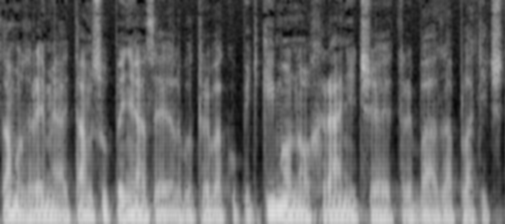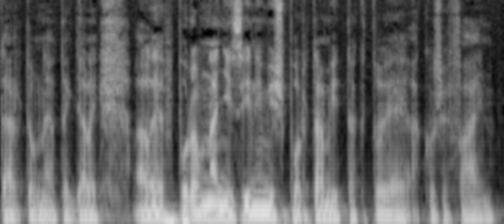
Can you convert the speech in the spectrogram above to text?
Samozrejme, aj tam sú peniaze, lebo treba kúpiť kimono, chrániče, treba zaplatiť štartovné a tak ďalej. Ale v porovnaní s inými športami, tak to je akože fajn.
